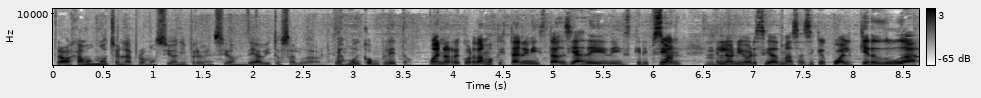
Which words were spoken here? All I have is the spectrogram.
trabajamos mucho en la promoción y prevención de hábitos saludables. Es muy completo. Bueno, recordamos que están en instancias de, de inscripción en la Universidad Más, así que cualquier duda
